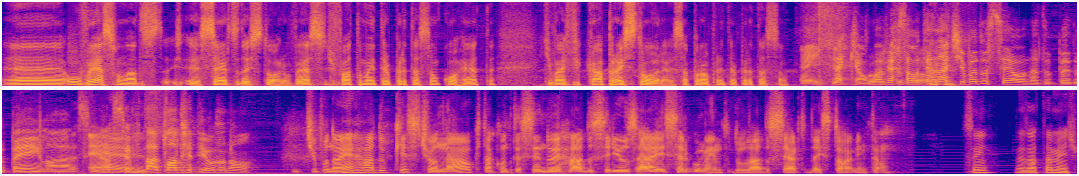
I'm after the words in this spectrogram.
é, houvesse um lado é, certo da história, houvesse de fato uma interpretação correta que vai ficar para a história, essa própria interpretação. É, é que é uma versão alternativa do céu, né? Do, do bem lá. Assim, é, você tá do lado de Deus ou não? Tipo, não é uhum. errado questionar o que está acontecendo, o errado seria usar esse argumento do lado certo da história, então. Sim, exatamente.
